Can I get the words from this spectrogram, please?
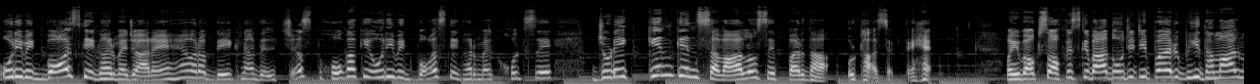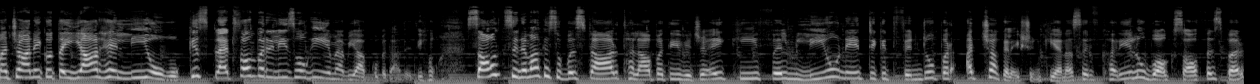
ओरी बिग बॉस के घर में जा रहे हैं, और अब देखना दिलचस्प होगा कि ओरी बिग बॉस के घर में खुद से जुड़े किन किन सवालों से पर्दा उठा सकते हैं। वहीं बॉक्स ऑफ़िस के बाद ओटीटी पर भी धमाल मचाने को तैयार है लियो वो। किस प्लेटफॉर्म पर रिलीज़ होगी, ये मैं अभी आपको बता देती हूँ। साउथ सिनेमा के सुपरस्टार थलापति विजय की फ़िल्म लियो ने टिकट विंडो पर अच्छा कलेक्शन किया। न सिर्फ़ घरेलू बॉक्स ऑफ़िस पर,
